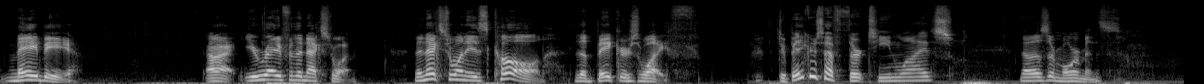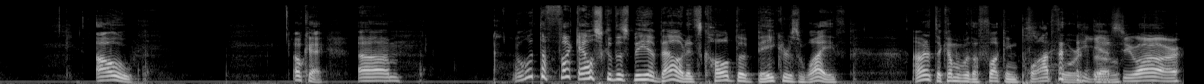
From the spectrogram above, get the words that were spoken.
Maybe. All right, you ready for the next one? The next one is called The Baker's Wife. Do bakers have 13 wives? No, those are Mormons. Oh. Okay. Um well, what the fuck else could this be about? It's called The Baker's Wife. I'm gonna have to come up with a fucking plot for it, though. yes, you are.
